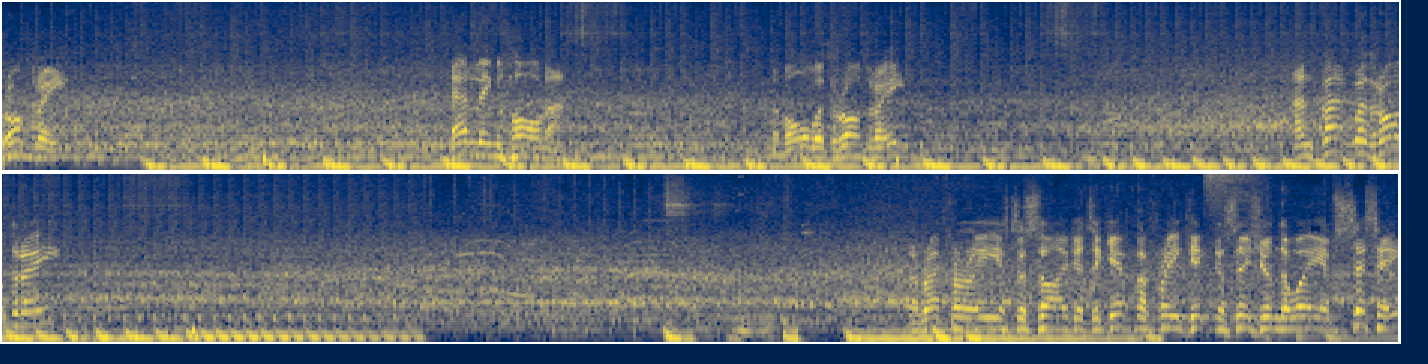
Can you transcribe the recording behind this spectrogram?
Rodri. Erling Haaland. The ball with Rodri. And back with Rodri. The referee has decided to give the free kick decision the way of City.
